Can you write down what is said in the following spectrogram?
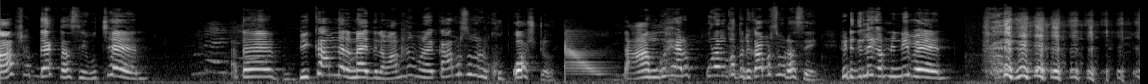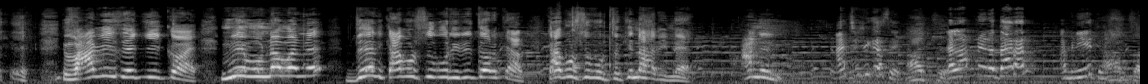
বাপ সব দেখতাছি বুঝছেন? আমদের নাই দিলাম। আপনার মনে হয় কাপড় চোপড়ের খুব কষ্ট। তা আমগো হের পুরান কতটি কাপড় চোপড় আছে? সেটি দিলে আপনি নিবেন। ভাবি যে কি কয়? নেমু না মানে? দেন কাপড় চুপুরির দরকার। কাপড় চুপুর তো কিনা হারি না আনেন। আচ্ছা ঠিক আছে। আচ্ছা। তাহলে আপনি এটা দাঁড়ান আমি নিয়ে আচ্ছা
